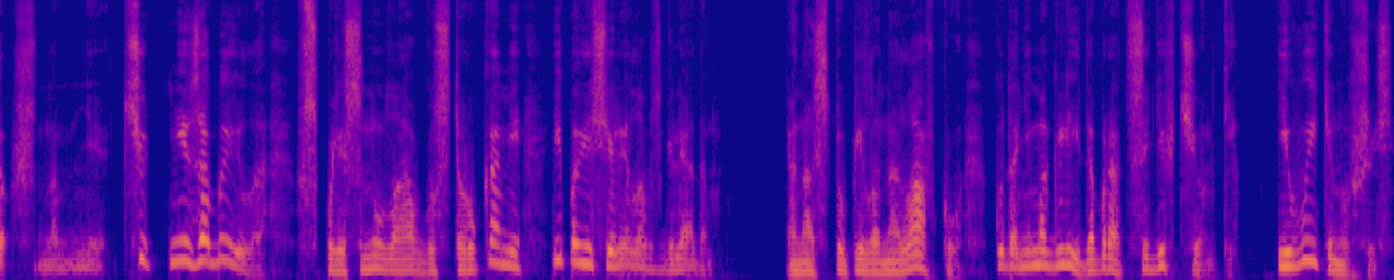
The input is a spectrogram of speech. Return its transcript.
тошно мне, чуть не забыла!» — всплеснула Августа руками и повеселела взглядом. Она ступила на лавку, куда не могли добраться девчонки, и, вытянувшись,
